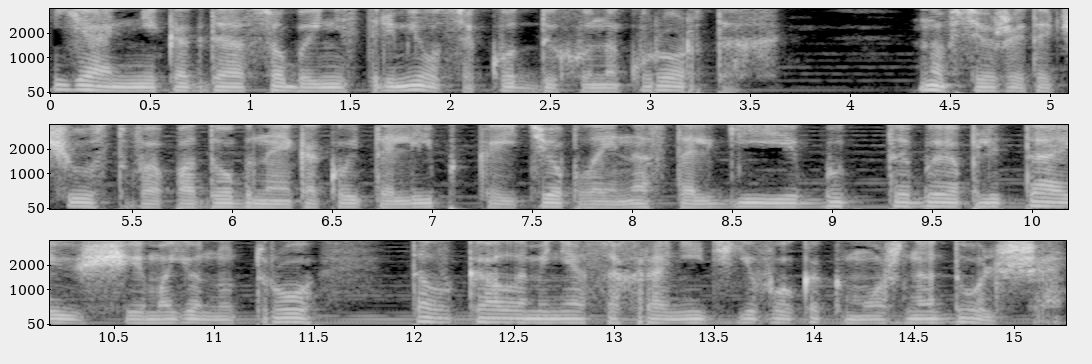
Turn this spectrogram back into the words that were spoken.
я никогда особо и не стремился к отдыху на курортах. Но все же это чувство, подобное какой-то липкой, теплой ностальгии, будто бы оплетающее мое нутро, толкало меня сохранить его как можно дольше.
